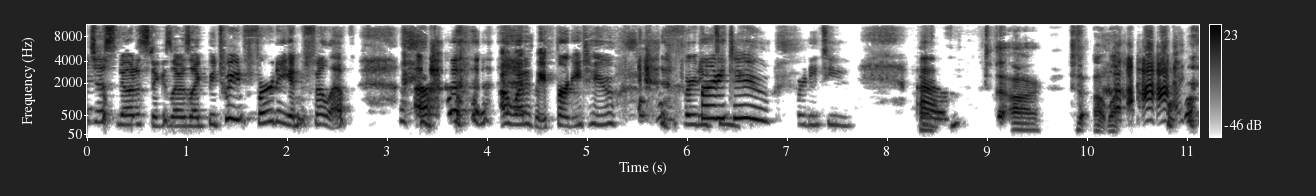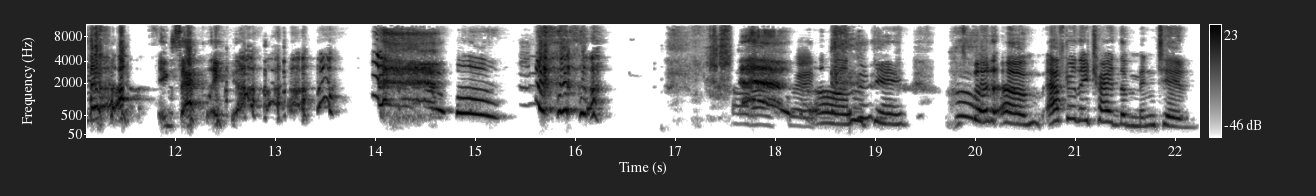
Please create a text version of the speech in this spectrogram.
I just noticed it because I was like between Ferdy and Philip. Uh, Oh, what is he? 32? Ferdy 32. 32. Yeah. Um, To the R. To the, oh, what? exactly. Oh, that's good. oh, okay. But um, after they tried the minted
